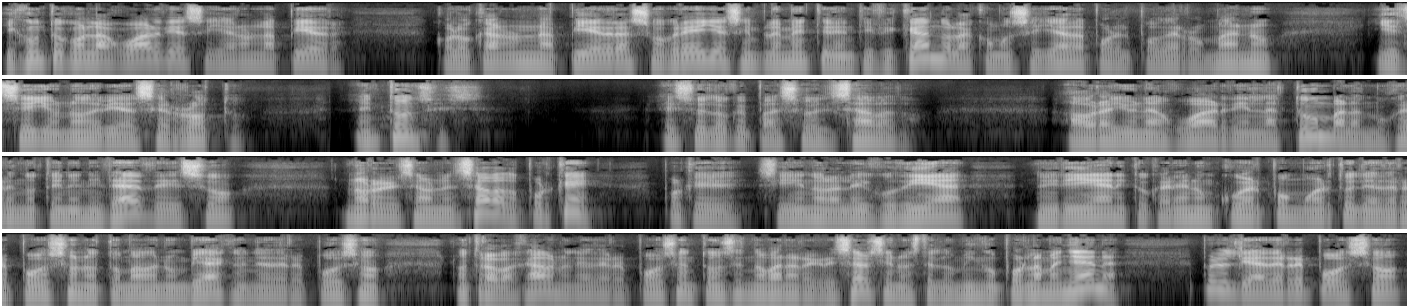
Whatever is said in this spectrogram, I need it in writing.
Y junto con la guardia sellaron la piedra. Colocaron una piedra sobre ella, simplemente identificándola como sellada por el poder romano, y el sello no debía ser roto. Entonces, eso es lo que pasó el sábado. Ahora hay una guardia en la tumba, las mujeres no tienen idea de eso, no regresaron el sábado. ¿Por qué? Porque siguiendo la ley judía, no irían y tocarían un cuerpo muerto el día de reposo, no tomaban un viaje un día de reposo, no trabajaban un día de reposo, entonces no van a regresar sino hasta el domingo por la mañana. Pero el día de reposo,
